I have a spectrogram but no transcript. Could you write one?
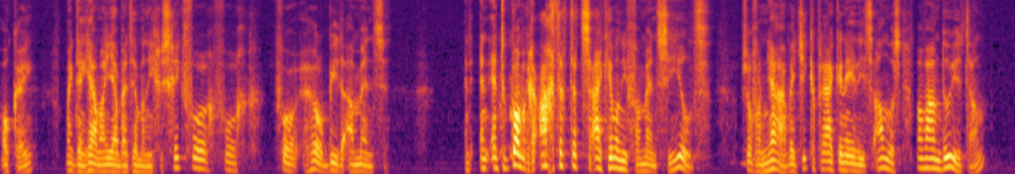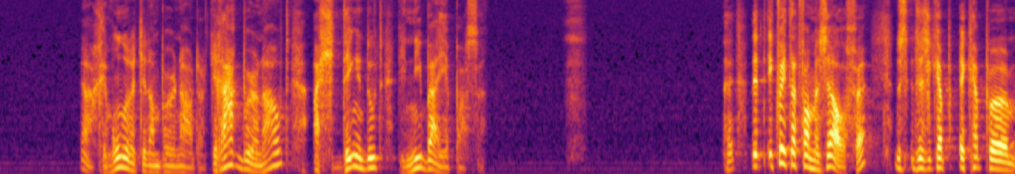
Oké, maar ik denk, ja, maar jij bent helemaal niet geschikt voor, voor, voor hulp bieden aan mensen. En, en, en toen kwam ik erachter dat ze eigenlijk helemaal niet van mensen hield. Zo van, ja, weet je, ik heb eigenlijk een heel iets anders. Maar waarom doe je het dan? Ja, geen wonder dat je dan burn-out hebt. Je raakt burn-out als je dingen doet die niet bij je passen. Ik weet dat van mezelf. Hè? Dus, dus ik heb, ik heb ehm,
